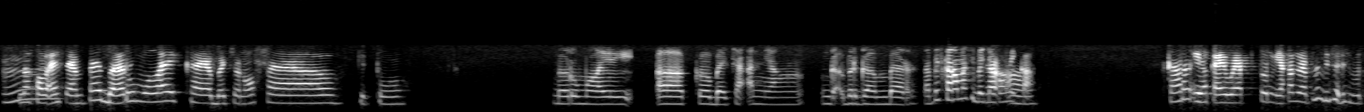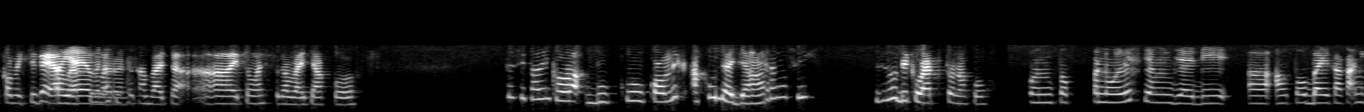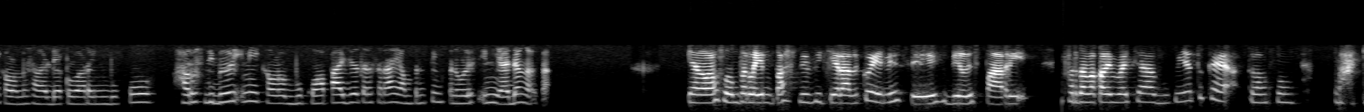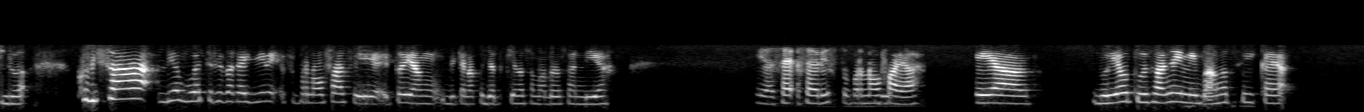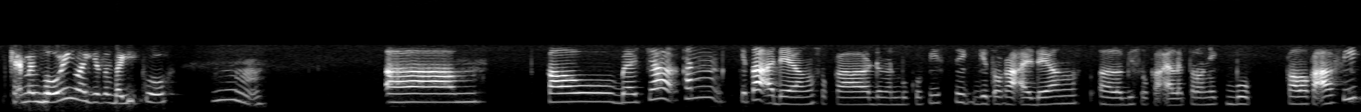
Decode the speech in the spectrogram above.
Hmm, Nah kalau SMP baru mulai kayak baca novel gitu. baru mulai eh, ke bacaan yang nggak bergambar. Tapi sekarang masih baca Nah, komik, eh, Kak? Sekarang ya kayak webtoon, ya kan webtoon bisa disebut komik juga ya. Oh, iya, iya, webtoon masih suka baca. Eh, itu masih suka baca aku. Itu sih paling kalau buku komik aku udah jarang sih. Itu lebih ke webtoon aku. Untuk penulis yang jadi eh, autobuy kakak nih kalau misalnya dia keluarin buku harus dibeli nih kalau buku apa aja terserah yang penting penulis ini ada nggak kak? Yang langsung terlintas di pikiranku ini sih, di Lestari. Pertama kali baca bukunya tuh kayak langsung, wah gila. Kok bisa dia buat cerita kayak gini? Supernova sih, itu yang bikin aku jatuh cinta sama tulisan dia. Ya se- series Supernova ya. Iya, beliau tulisannya ini banget sih kayak kayak mind blowing lah gitu bagiku. Hmm. Em, kalau baca kan kita ada yang suka dengan buku fisik gitu kak, ada yang eh, lebih suka electronic book. Kalau kak Afi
